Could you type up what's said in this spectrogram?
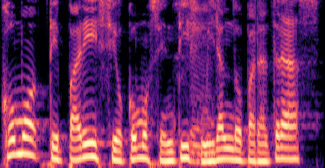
¿Cómo te parece o cómo sentís mirando para atrás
